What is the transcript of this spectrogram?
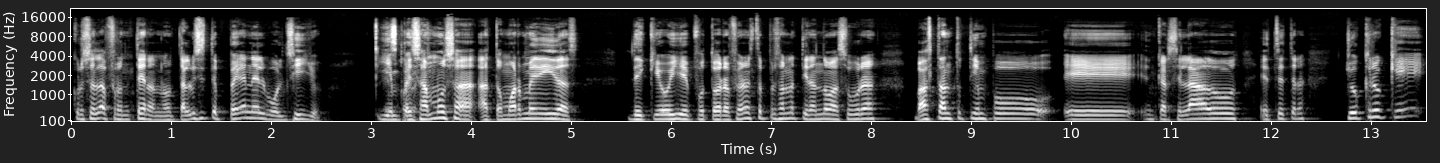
cruzas la frontera, ¿no? Tal vez si te pega en el bolsillo y empezamos a, tomar medidas de que, oye, fotografía a esta persona tirando basura, vas tanto tiempo eh, encarcelado, etcétera. Yo creo que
